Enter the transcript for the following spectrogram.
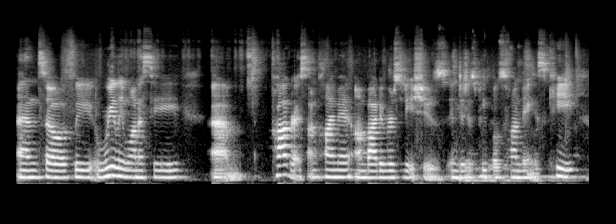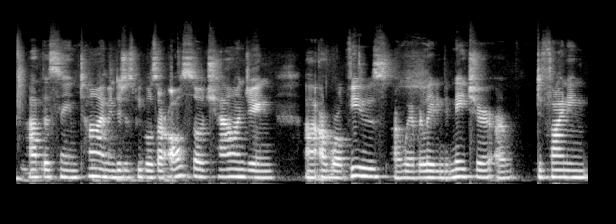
and so if we really want to see um, progress on climate, on biodiversity issues, Indigenous peoples funding is key. At the same time, Indigenous peoples are also challenging uh, our worldviews, our way of relating to nature, our defining,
